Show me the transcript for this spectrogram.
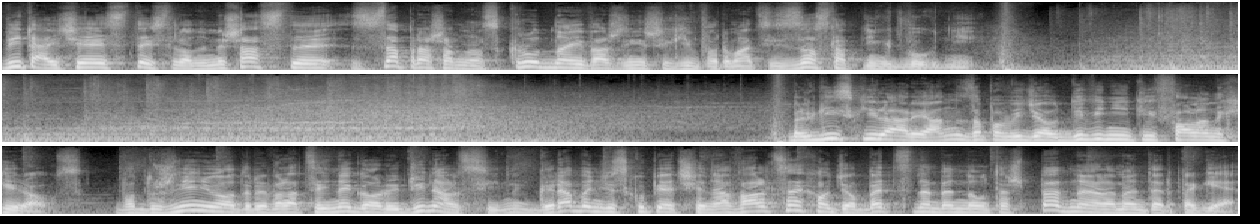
Witajcie, z tej strony Myszasty. Zapraszam na skrót najważniejszych informacji z ostatnich dwóch dni. Belgijski Larian zapowiedział Divinity Fallen Heroes. W odróżnieniu od rewelacyjnego Original Sin, gra będzie skupiać się na walce, choć obecne będą też pewne elementy RPG.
